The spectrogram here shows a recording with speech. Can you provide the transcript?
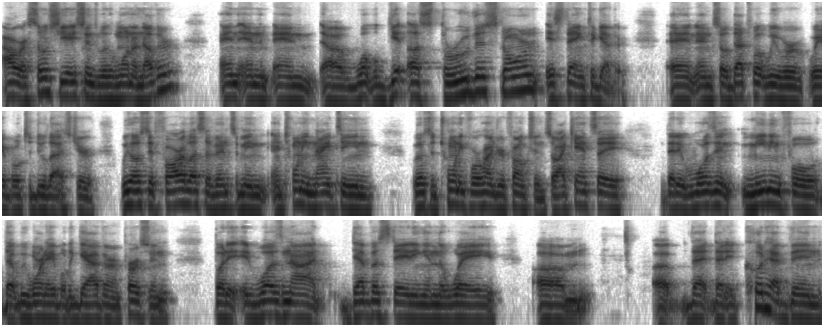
our associations with one another and and and uh, what will get us through this storm is staying together. And and so that's what we were, were able to do last year. We hosted far less events. I mean, in 2019, we hosted 2,400 functions. So I can't say that it wasn't meaningful that we weren't able to gather in person, but it, it was not devastating in the way um, uh, that that it could have been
